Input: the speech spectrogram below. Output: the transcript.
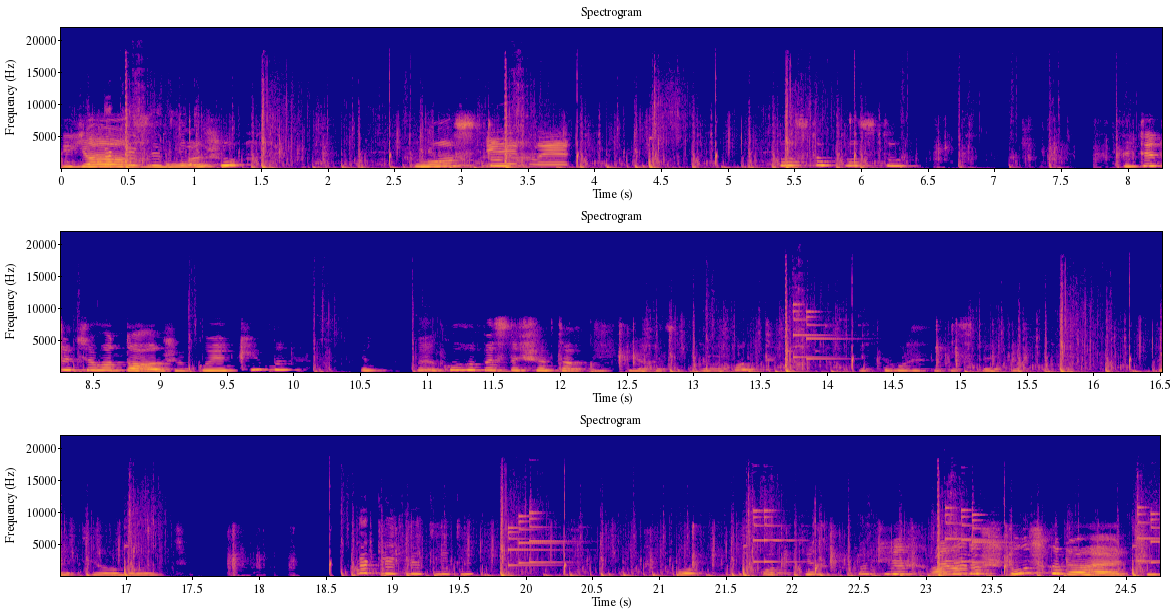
і я зможу просто, просто, просто піти до цього дажику, який ми, якого ми знайшли так, бляха, ще одна штучка, до речі.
